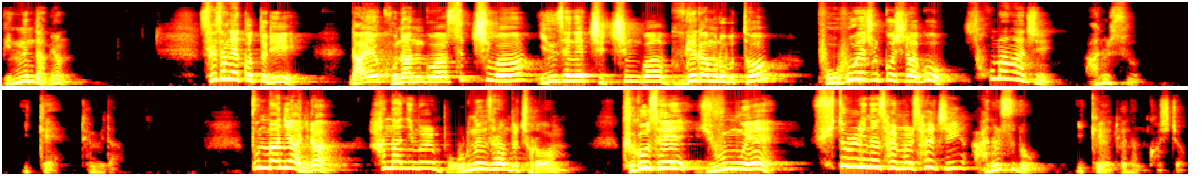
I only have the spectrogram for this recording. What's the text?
믿는다면 세상의 것들이 나의 고난과 수치와 인생의 지층과 무게감으로부터 보호해 줄 것이라고 소망하지 않을 수 있게 됩니다. 뿐만이 아니라 하나님을 모르는 사람들처럼 그것의 유무에 휘둘리는 삶을 살지 않을 수도 있게 되는 것이죠.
